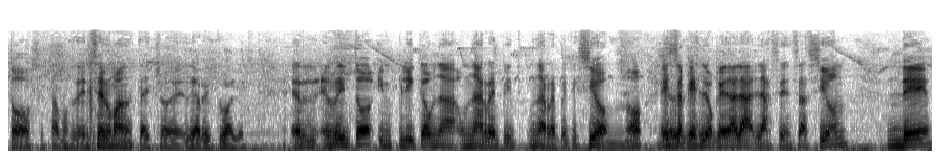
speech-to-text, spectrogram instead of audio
todos estamos, el ser humano está hecho de, rituales. El, rito implica una, una, repetición, ¿no? Eso que es lo que da la, sensación de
